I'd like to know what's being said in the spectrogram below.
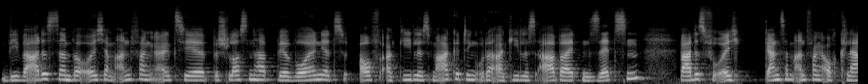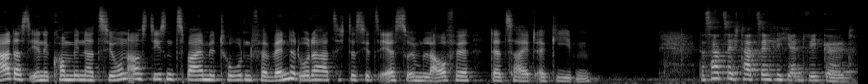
Wie war das dann bei euch am Anfang, als ihr beschlossen habt, wir wollen jetzt auf agiles Marketing oder agiles Arbeiten setzen? War das für euch ganz am Anfang auch klar, dass ihr eine Kombination aus diesen zwei Methoden verwendet oder hat sich das jetzt erst so im Laufe der Zeit ergeben? Das hat sich tatsächlich entwickelt.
